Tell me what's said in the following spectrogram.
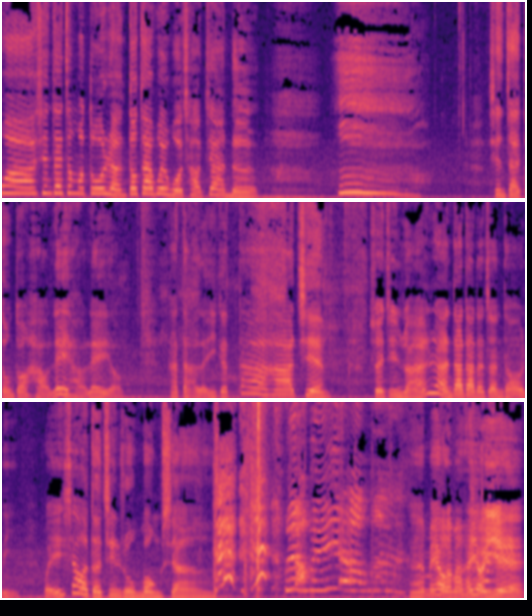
哇！现在这么多人都在为我吵架呢。啊！现在东东好累，好累哦。他打了一个大哈欠，睡进软软大大的枕头里，微笑的进入梦乡。我有没有了？嗯，没有了吗？还有一页。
